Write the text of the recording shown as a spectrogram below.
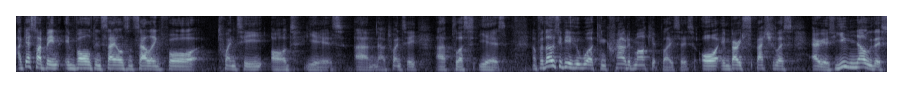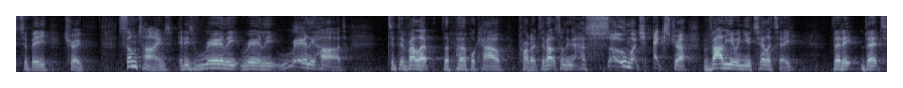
I guess I've been involved in sales and selling for 20 odd years, um, now 20 uh, plus years. And for those of you who work in crowded marketplaces or in very specialist areas, you know this to be true. Sometimes it is really, really, really hard to develop the purple cow product, develop something that has so much extra value and utility that it, that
